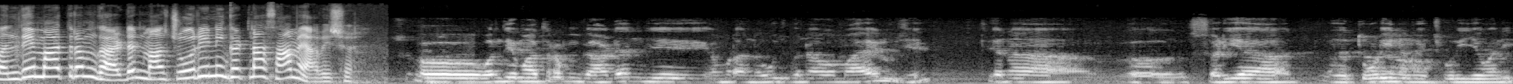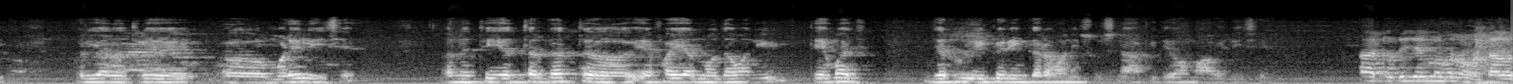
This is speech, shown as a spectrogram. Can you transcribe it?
વંદે માતરમ ગાર્ડનમાં ચોરીની ઘટના સામે આવી છે. વંદે માતરમ ગાર્ડન જે હમણાં નવું જ બનાવવામાં આવેલું છે, તેના સળિયા તોડીને અને ચોરી જવાની ફરિયાદ અત્રે મળેલી છે. અને તે અંતર્ગત એફઆઈઆર નોંધાવવાની તેમજ જરૂરી રિપેરિંગ કરાવવાની સૂચના આપી દેવામાં આવેલી છે. આ ટુરિઝમમાં પણ વધારો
